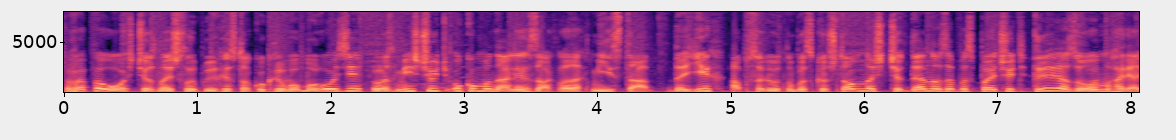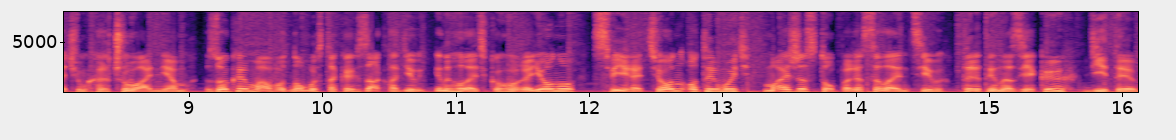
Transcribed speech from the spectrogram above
ВПО, що знайшли прихисток у Кривому Розі, розміщують у комунальних закладах міста, де їх абсолютно безкоштовно щоденно забезпечують триразовим гарячим харчуванням. Зокрема, в одному з таких закладів Інгулецького району свій раціон отримують майже 100 переселенців, третина з яких діти.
